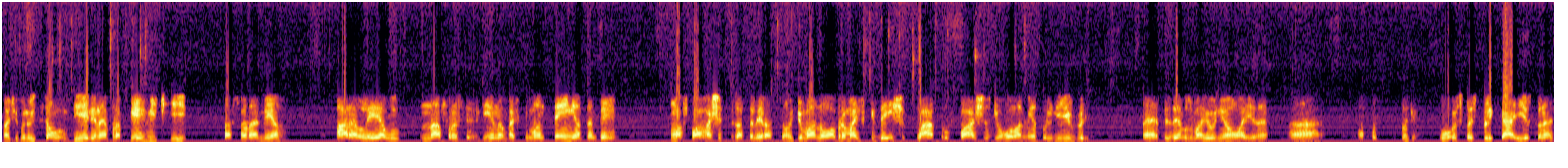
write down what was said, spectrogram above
uma diminuição dele, né, para permitir estacionamento paralelo na Francelina, mas que mantenha também uma faixa de desaceleração e de manobra, mas que deixe quatro faixas de rolamento livre. Né? Fizemos uma reunião aí, né, na, na de Cursos para explicar isso, né,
